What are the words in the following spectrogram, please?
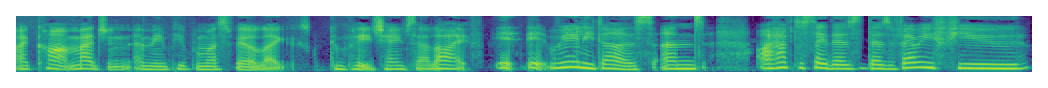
I can't imagine. I mean, people must feel like completely changed their life. It it really does. And I have to say there's there's very few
